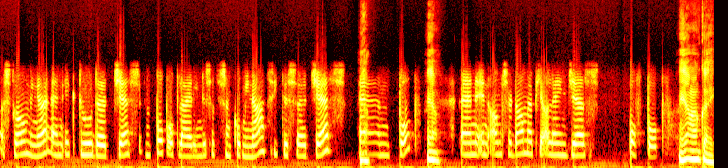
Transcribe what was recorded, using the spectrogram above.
stromingen. En ik doe de jazz- en popopleiding. Dus dat is een combinatie tussen jazz en pop. Ja. En in Amsterdam heb je alleen jazz of pop. Ja, oké.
